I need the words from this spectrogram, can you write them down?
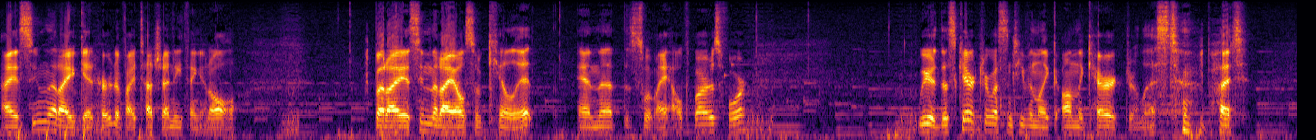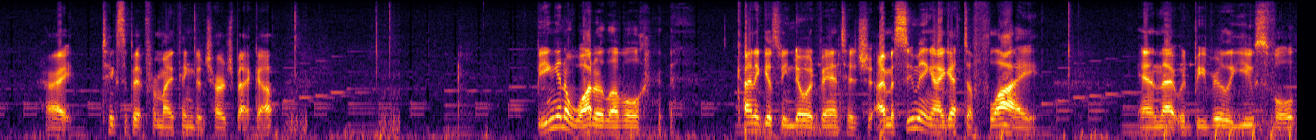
I assume that I get hurt if I touch anything at all. But I assume that I also kill it, and that that's what my health bar is for. Weird, this character wasn't even, like, on the character list, but... Alright, takes a bit for my thing to charge back up. Being in a water level kind of gives me no advantage. I'm assuming I get to fly, and that would be really useful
